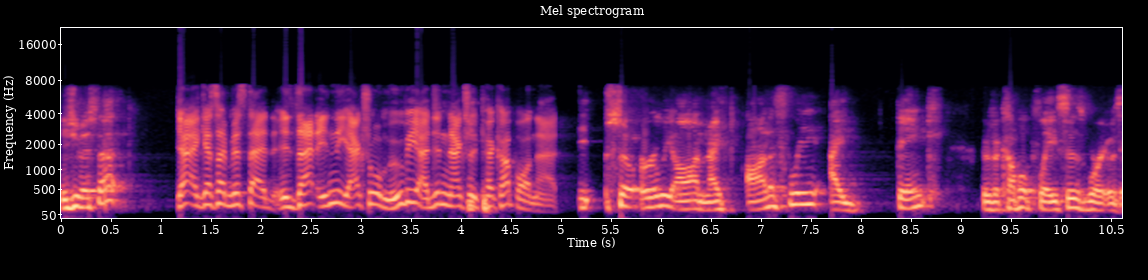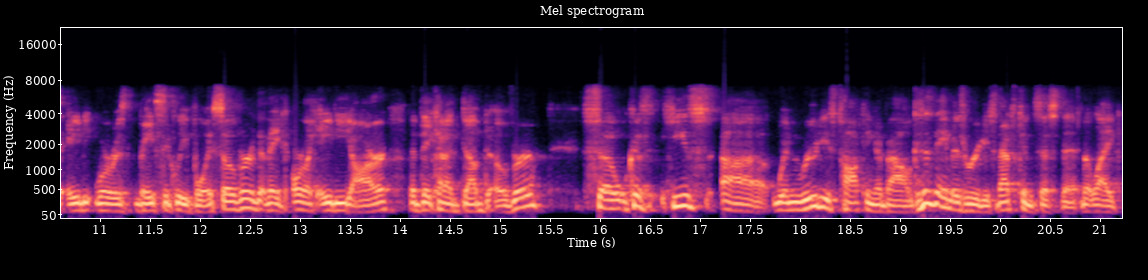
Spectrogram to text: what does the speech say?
Did you miss that? Yeah, I guess I missed that. Is that in the actual movie? I didn't actually pick up on that. so early on, and I honestly, I think there's a couple places where it was 80, where it was basically voiceover that they, or like ADR that they kind of dubbed over. So, because he's, uh, when Rudy's talking about, because his name is Rudy, so that's consistent, but like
